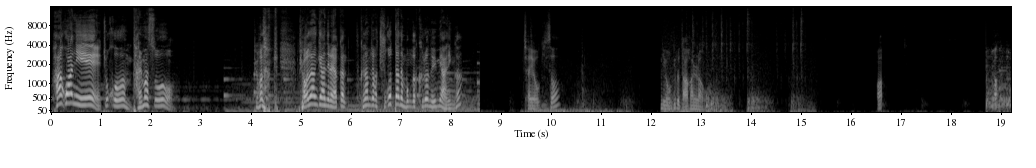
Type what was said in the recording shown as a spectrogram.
하관이 조금 닮았어 변한 게 변한 게 아니라 약간 그 남자가 죽었다는 뭔가 그런 의미 아닌가? 자 여기서 아니, 여기로 나가려고 아? 아?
